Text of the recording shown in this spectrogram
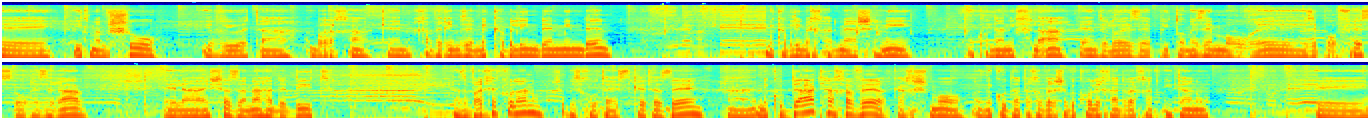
אה, יתממשו, יביאו את הברכה, כן? חברים זה מקבלים דן מן דן, מקבלים אחד מהשני, נקודה נפלאה, כן? זה לא איזה פתאום איזה מורה, איזה פרופסור, איזה רב, אלא יש הזנה הדדית. אז מברך את כולנו שבזכות ההסכת הזה, נקודת החבר, כך שמו, אז נקודת החבר שבכל אחד ואחת מאיתנו אה,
